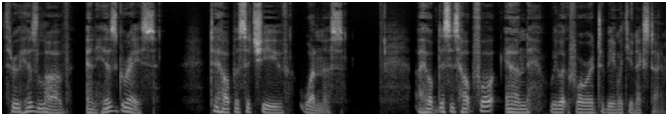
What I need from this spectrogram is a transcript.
through His love and His grace to help us achieve oneness. I hope this is helpful, and we look forward to being with you next time.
